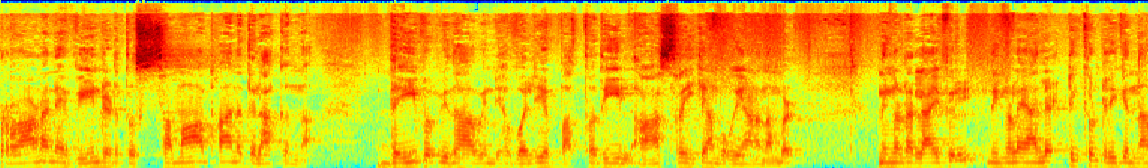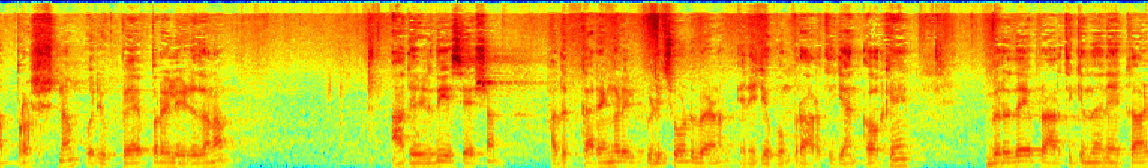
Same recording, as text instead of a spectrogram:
പ്രാണനെ വീണ്ടെടുത്ത് സമാധാനത്തിലാക്കുന്ന ദൈവപിതാവിന്റെ വലിയ പദ്ധതിയിൽ ആശ്രയിക്കാൻ പോവുകയാണ് നമ്മൾ. നിങ്ങളുടെ ലൈഫിൽ നിങ്ങളെ അലട്ടിക്കൊണ്ടിരിക്കുന്ന പ്രശ്നം ഒരു പേപ്പറിൽ എഴുതണം. അതെഴുതിയ ശേഷം അത് കരങ്ങളിൽ പിടിച്ചുകൊണ്ട് വേണം എനിക്കൊപ്പം പ്രാർത്ഥിക്കാൻ. ഓക്കെ? വെറുതെ പ്രാർത്ഥിക്കുന്നതിനേക്കാൾ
